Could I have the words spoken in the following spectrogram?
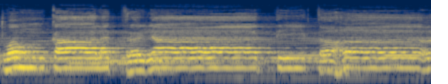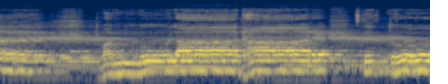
त्वं कालत्रयातीतः। त्वं मूलाधार स्थितोऽसि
